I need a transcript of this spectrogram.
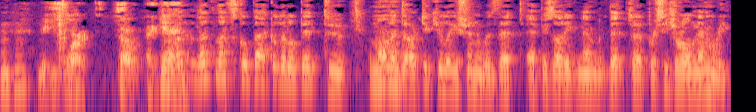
mm-hmm. before. So again, Let, us go back a little bit to the moment of articulation with that episodic mem- that uh, procedural memory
